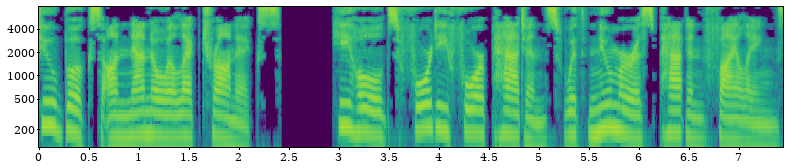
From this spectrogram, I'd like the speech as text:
two books on nanoelectronics. He holds 44 patents with numerous patent filings.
